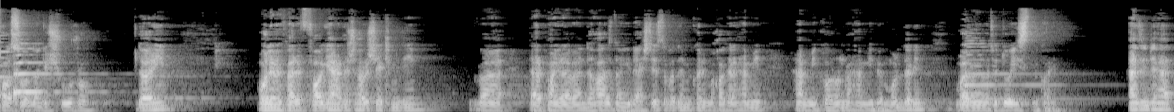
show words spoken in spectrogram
فا سول دنگ شور رو داریم. حول محور فا گردش ها رو شکل میدیم و در پایین رونده ها از دنگ دشته استفاده می‌کنیم. به خاطر همین هم میکرون و هم می بمول داریم و روی نوت دو ایست می‌کنیم. از این جهت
